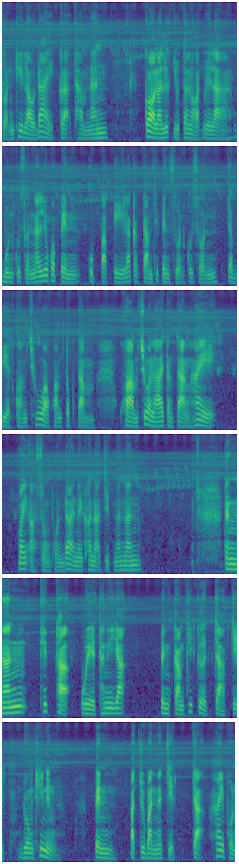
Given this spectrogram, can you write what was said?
ศลที่เราได้กระทำนั้น ก็ระลึกอยู่ตลอดเวลา บุญกุศลนั้นเรียกว่าเป็นอุปปีละกกรรมที่เป็นส่วนกุศล จะเบียดความชั่วความตกต่ำ ความชั่วร้ายต่างๆ ให้ไม่อาจส่งผลได้ในขณะจิตนั้นๆ ดังนั้นทิฏฐเวทนิยะ เป็นกรรมที่เกิดจากจิตดวงที่หนึ่งเป็นปัจจุบันนจิตจะให้ผล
